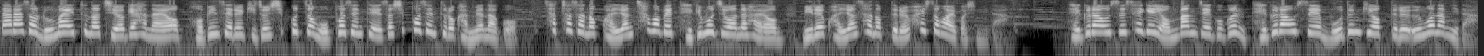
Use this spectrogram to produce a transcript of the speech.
따라서 루마이 투너 지역에 하나여 법인세를 기존 19.5%에서 10%로 감면하고 4차 산업 관련 창업에 대규모 지원을 하여 미래 관련 산업들을 활성화할 것입니다. 데그라우스 세계 연방제국은 데그라우스의 모든 기업들을 응원합니다.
